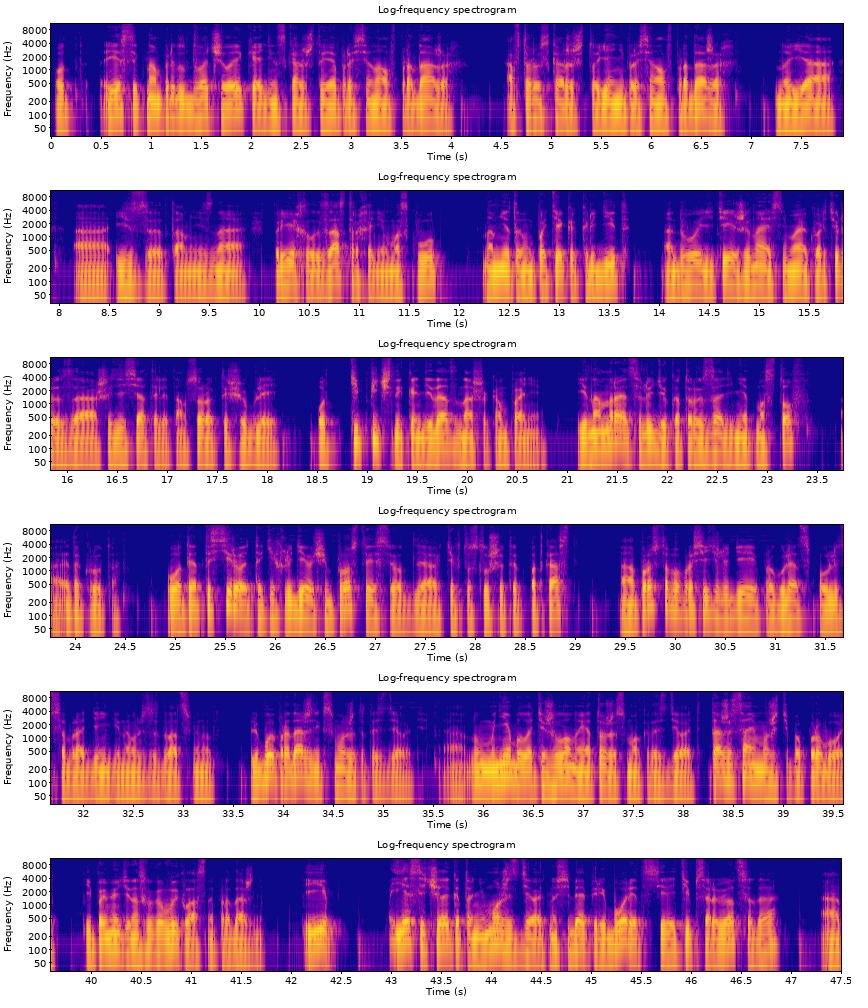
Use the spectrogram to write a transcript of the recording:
Вот если к нам придут два человека, и один скажет, что я профессионал в продажах, а второй скажет, что я не профессионал в продажах, но я а, из, там, не знаю, приехал из Астрахани в Москву, на мне там ипотека, кредит, а двое детей, жена, я снимаю квартиру за 60 или там 40 тысяч рублей. Вот типичный кандидат в нашу компанию. И нам нравятся люди, у которых сзади нет мостов. А это круто. Вот, и оттестировать таких людей очень просто, если вот для тех, кто слушает этот подкаст. А, просто попросите людей прогуляться по улице, собрать деньги на улице за 20 минут. Любой продажник сможет это сделать. А, ну, мне было тяжело, но я тоже смог это сделать. Даже сами можете попробовать и поймете, насколько вы классный продажник. И если человек это не может сделать, но себя переборет, стереотип сорвется, да,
